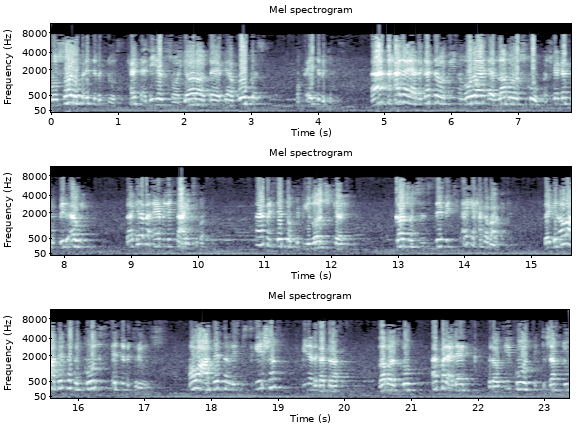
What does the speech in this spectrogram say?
في endometriosis حتة دي صغيره تلاقي فيها focus وفي endometriosis أهم حاجة يا دكاترة ومين؟ هو ال laparoscope عشان كده كاتبه كبير قوي. بعد كده بقى اعمل اللي انت عايزه بقى. اعمل داتا في biological culture sensitivity أي حاجة بعد كده. لكن أوعى تنسى في الكود endometriosis أوعى تنسى ال investigation مين يا دكاترة؟ laparoscope أما العلاج لو في cause اكتشفته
